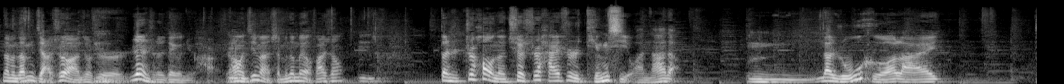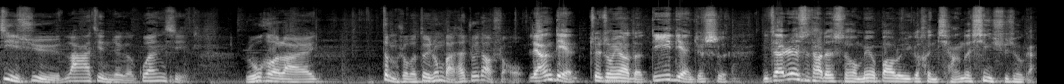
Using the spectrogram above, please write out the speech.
那么咱们假设啊，就是认识了这个女孩，然后今晚什么都没有发生，嗯，但是之后呢，确实还是挺喜欢她的，嗯，那如何来继续拉近这个关系？如何来这么说吧，最终把她追到手？两点最重要的，第一点就是你在认识她的时候没有暴露一个很强的性需求感，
